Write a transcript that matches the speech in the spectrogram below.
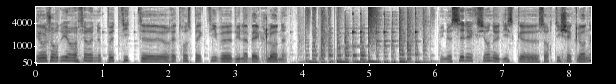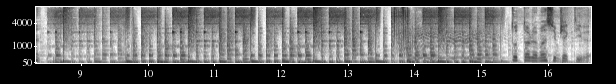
Et aujourd'hui, on va faire une petite euh, rétrospective du label Clone. Une sélection de disques euh, sortis chez Clone. Totalement subjective.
